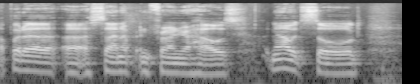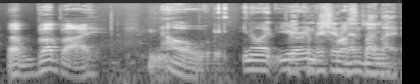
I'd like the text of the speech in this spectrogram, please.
I'll put a, a sign up in front of your house. Now it's sold. Uh, bye bye." No, you know what? You're commission, then bye bye.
